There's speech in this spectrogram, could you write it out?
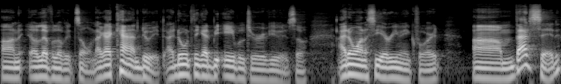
on a level of its own. Like I can't do it. I don't think I'd be able to review it. So I don't want to see a remake for it. Um, that said,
